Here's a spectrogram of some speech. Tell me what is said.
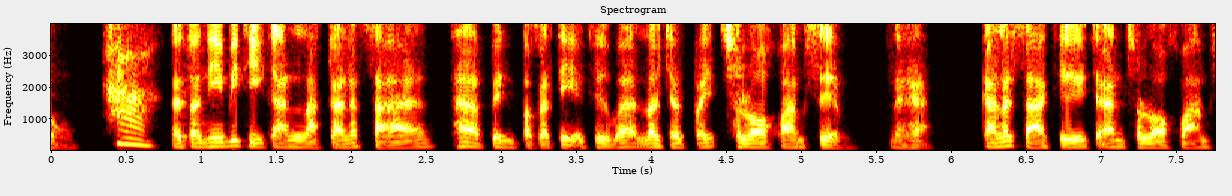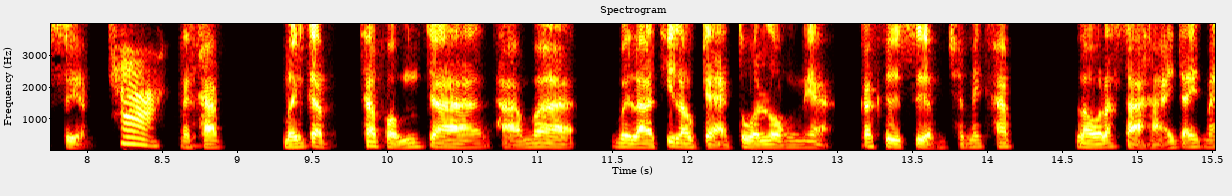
ลงค่ะ แต่ตอนนี้วิธีการหลักการรักษาถ้าเป็นปกติก็คือว่าเราจะไปชะลอความเสื่อมนะครับการรักษาคือการชะลอความเสื่อมค่ะนะครับ เหมือนกับถ้าผมจะถามว่าเวลาที่เราแก่ตัวลงเนี่ยก็คือเสื่อมใช่ไหมครับ เรารักษาหายได้ไหม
